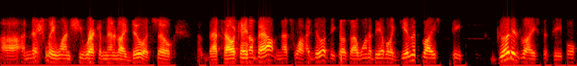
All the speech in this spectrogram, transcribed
uh, initially when she recommended I do it. So that's how it came about, and that's why I do it because I want to be able to give advice to people, good advice to people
